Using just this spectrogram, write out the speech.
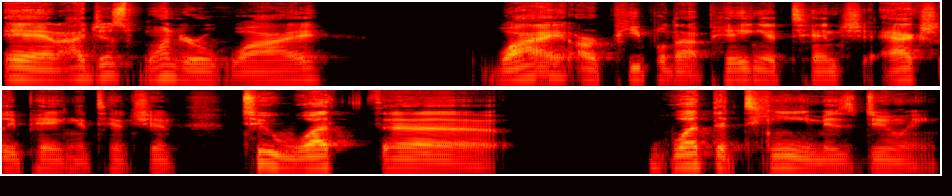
And I just wonder why why are people not paying attention actually paying attention to what the what the team is doing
